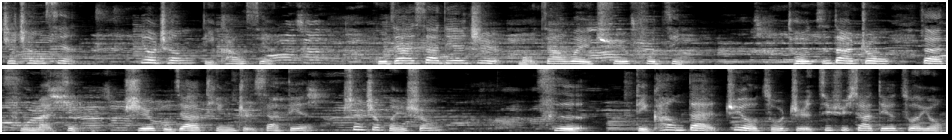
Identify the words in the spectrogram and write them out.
支撑线，又称抵抗线，股价下跌至某价位区附近，投资大众在此买进，使股价停止下跌，甚至回升。此抵抗带具有阻止继续下跌作用。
